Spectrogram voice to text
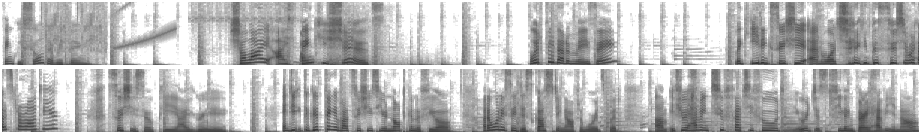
think we sold everything. Shall I? I think you should. Would be that amazing? Like eating sushi and watching the sushi restaurant here? Sushi is OP, I agree. And the good thing about sushi is you're not gonna feel, I don't want to say disgusting afterwards, but um, if you're having too fatty food, you're just feeling very heavy, you know?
